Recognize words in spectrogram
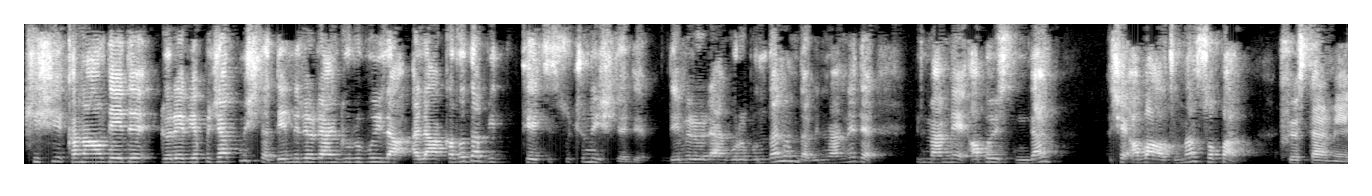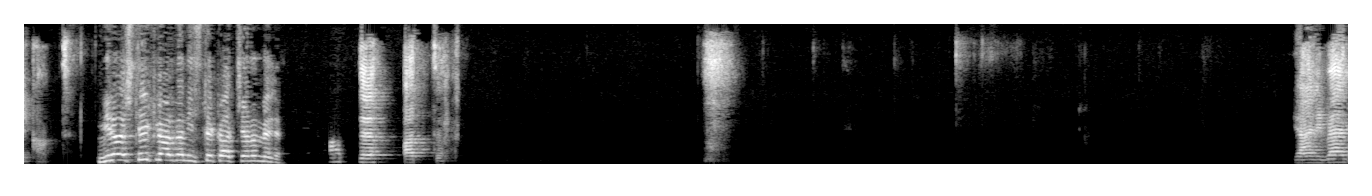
Kişi Kanal D'de görev yapacakmış da Demirören grubuyla alakalı da bir tehdit suçunu işledi. Demirören grubundanım da bilmem ne de bilmem ne aba üstünden şey aba altından sopa göstermeye kalktı. Miraç tekrardan istek at canım benim. Attı, attı. Yani ben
